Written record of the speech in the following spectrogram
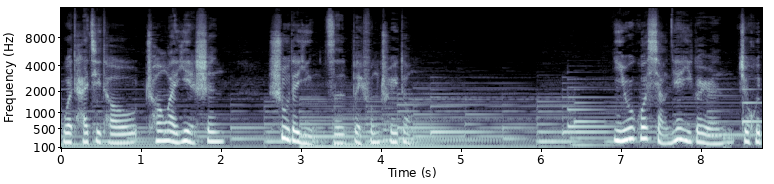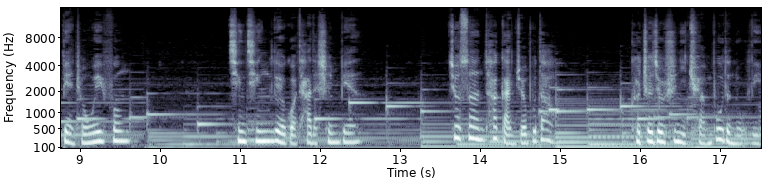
我抬起头，窗外夜深，树的影子被风吹动。你如果想念一个人，就会变成微风，轻轻掠过他的身边，就算他感觉不到，可这就是你全部的努力。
